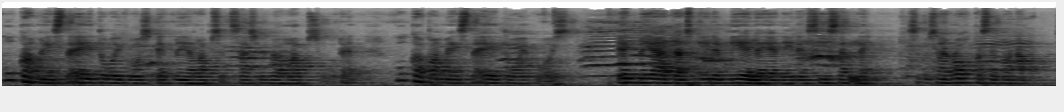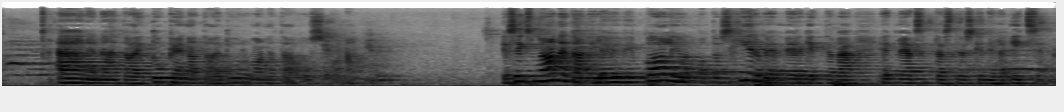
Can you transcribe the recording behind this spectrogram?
Kuka meistä ei toivoisi, että meidän lapset saisi hyvän lapsuuden? Kukapa meistä ei toivoisi, että me jäätäisiin niiden mieleen ja niiden sisälle semmoisen rohkaisevana äänenä tai tukena tai turvana tai uskona. Ja siksi me annetaan niille hyvin paljon, mutta olisi hirveän merkittävää, että me jaksettaisiin työskennellä itsemme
